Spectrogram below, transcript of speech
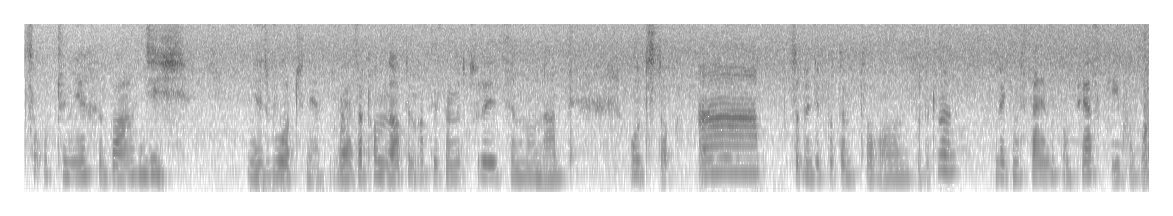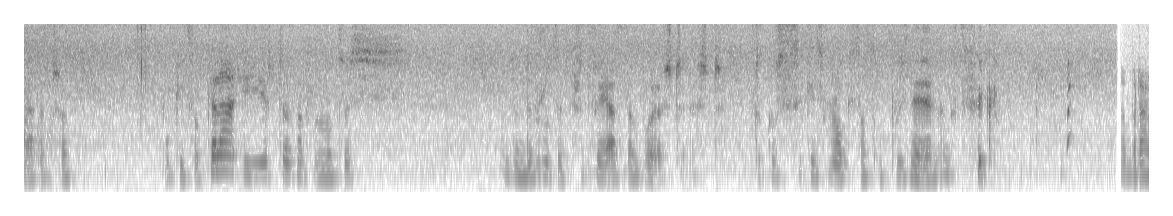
co uczynię chyba dziś, niezwłocznie, bo ja zapomnę o tym, a to jest namiot, który jest ze mną na Woodstock. A co będzie potem, to zobaczymy, w jakim stanie będą piaski i w ogóle, także póki co tyle i jeszcze na pewno coś będę wrzucać przed wyjazdem, bo jeszcze, jeszcze. Tylko z- jakieś vlogi są z opóźnieniem, jak zwykle. Dobra,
